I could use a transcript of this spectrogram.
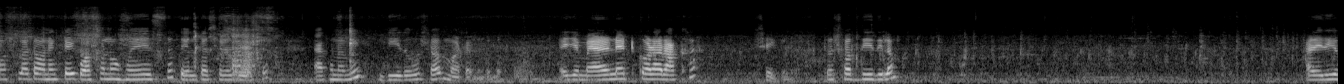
মশলাটা অনেকটাই কষানো হয়ে এসছে তেলটা ছেড়ে দিয়েছে। এখন আমি দিয়ে দেবো সব মাটনগুলো। এই যে ম্যারিনেট করা রাখা সেইগুলো। তো সব দিয়ে দিলাম। আর এদিকে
